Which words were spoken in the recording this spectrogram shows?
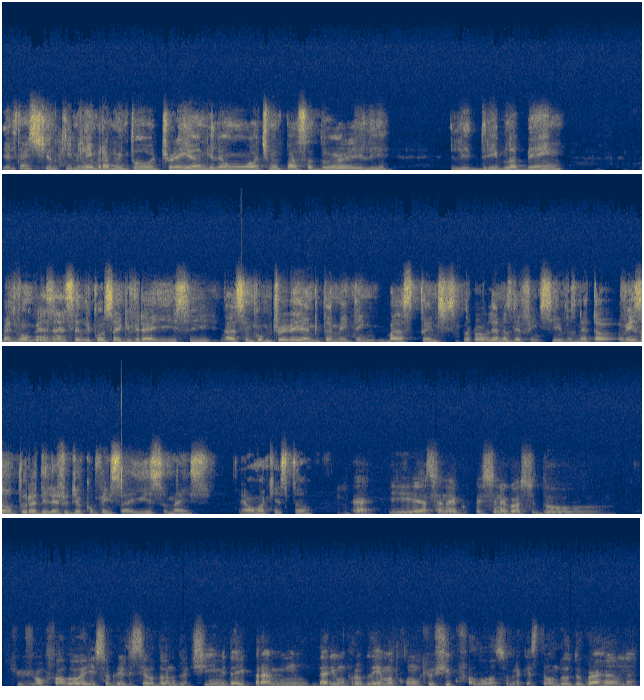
ele tem um estilo que me lembra muito o Trey Young, ele é um ótimo passador, ele, ele dribla bem, mas vamos ver né, se ele consegue virar isso e, assim como o Trey Young também tem bastantes problemas defensivos, né? Talvez a altura dele ajude a compensar isso, mas é uma questão. É, e essa, esse negócio do que o João falou aí sobre ele ser o dono do time, daí para mim daria um problema com o que o Chico falou sobre a questão do, do Graham, né?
